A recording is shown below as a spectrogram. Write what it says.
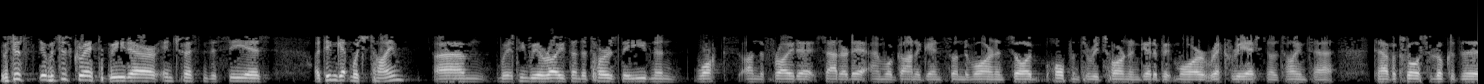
it was just it was just great to be there, interesting to see it. I didn't get much time. Um, I think we arrived on the Thursday evening, worked on the Friday, Saturday, and we're gone again Sunday morning. So I'm hoping to return and get a bit more recreational time to to have a closer look at the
